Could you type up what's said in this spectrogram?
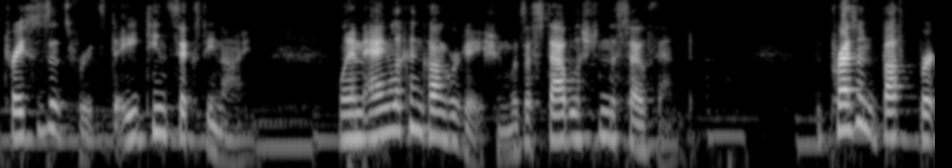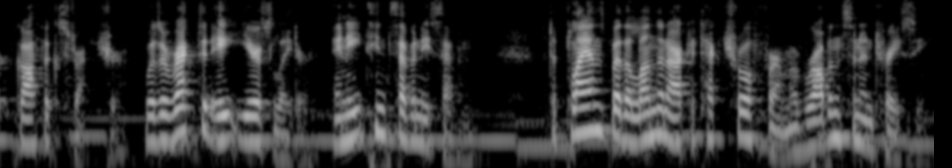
traces its roots to 1869, when an Anglican congregation was established in the south end. The present buff brick Gothic structure was erected eight years later, in 1877, to plans by the London architectural firm of Robinson and Tracy.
